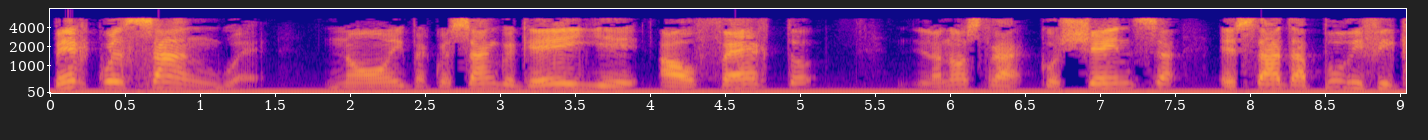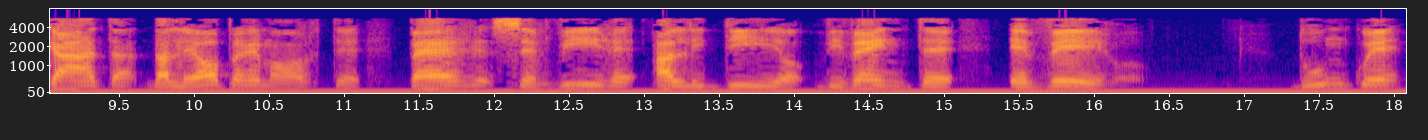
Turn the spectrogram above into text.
Per quel sangue, noi, per quel sangue che Egli ha offerto, la nostra coscienza è stata purificata dalle opere morte per servire all'Iddio vivente e vero. Dunque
